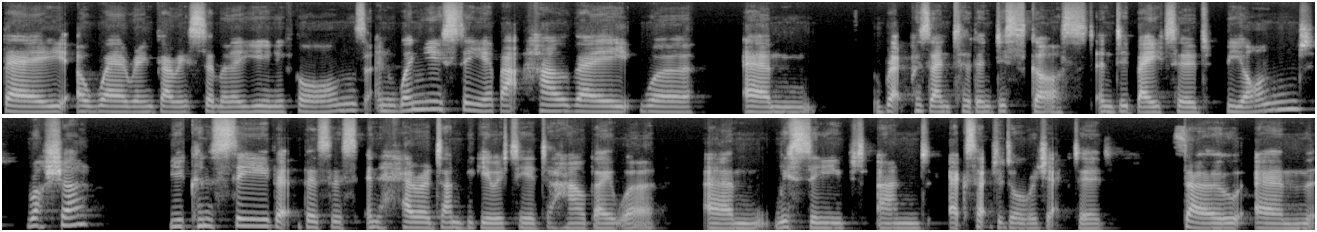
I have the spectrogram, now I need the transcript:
They are wearing very similar uniforms, and when you see about how they were um, represented and discussed and debated beyond Russia, you can see that there's this inherent ambiguity into how they were um, received and accepted or rejected. So um,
